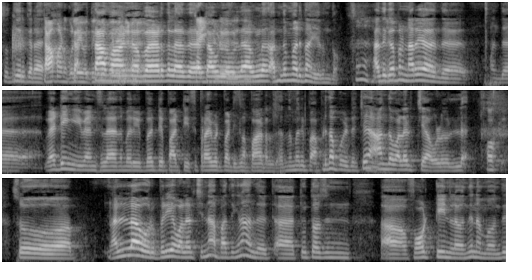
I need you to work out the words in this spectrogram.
சுற்றி இருக்கிற தாமான் நம்ம இடத்துல அந்த டவுனில் உள்ள அவங்கள அந்த மாதிரி தான் இருந்தோம். அதுக்கப்புறம் நிறைய அந்த அந்த வெட்டிங் ஈவெண்ட்ஸில் அந்த மாதிரி பர்த்டே பார்ட்டிஸ் ப்ரைவேட் பார்ட்டிஸ்லாம் பாடுறது அந்த மாதிரி அப்படி தான் போயிட்டு இருந்துச்சு அந்த வளர்ச்சி அவ்வளோ இல்லை. ஓகே. ஸோ நல்லா ஒரு பெரிய வளர்ச்சின்னா பார்த்தீங்கன்னா அந்த டூ தௌசண்ட் ஃபோர்டீனில் வந்து நம்ம வந்து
